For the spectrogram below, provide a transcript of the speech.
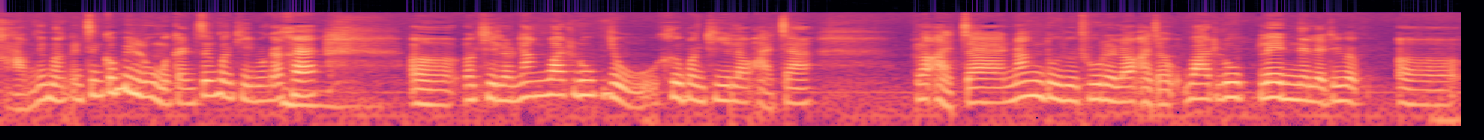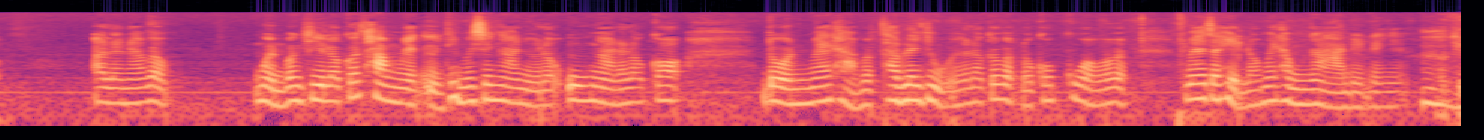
ถามด้วยเหมือนกันซึ่งก็ไม่รู้เหมือนกันซึ่งบางทีมันก็แค่เออบางทีเรานั่งวาดรูปอยู่ คือบางทีเราอาจจะเราอาจจะนั่งดู YouTube เลยเราอาจจะวาดรูปเล่นอะไรที่แบบเอออะไรนะแบบเหมือนบางทีเราก็ทำอย่างอื่นที่ไม่ใช่งานอยู่แล้วอู้งานแล้วเราก็ โดนแม่ถามแบบทำอะไรอยู่แล้วเราก็แบบเราก็กลัวว่าแบบแม่จะเห็นเราไม่ทำงานหรืออะไรเงี้ยโอเค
